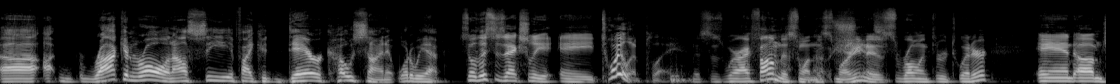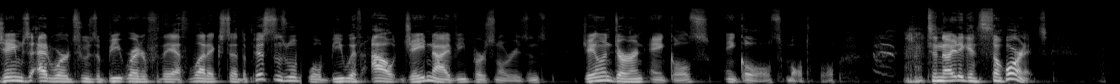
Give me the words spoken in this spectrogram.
Uh, rock and roll, and I'll see if I could dare co-sign it. What do we have? So this is actually a toilet play. This is where I found this one this morning. shit. Is rolling through Twitter, and um, James Edwards, who's a beat writer for the Athletic, said the Pistons will, will be without Jaden Ivey, personal reasons, Jalen Duren, ankles, ankles, multiple, tonight against the Hornets.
